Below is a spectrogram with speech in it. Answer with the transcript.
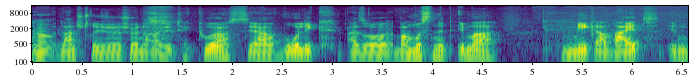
Ja. Landstriche, schöne Architektur, sehr wohlig. Also man muss nicht immer mega weit in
